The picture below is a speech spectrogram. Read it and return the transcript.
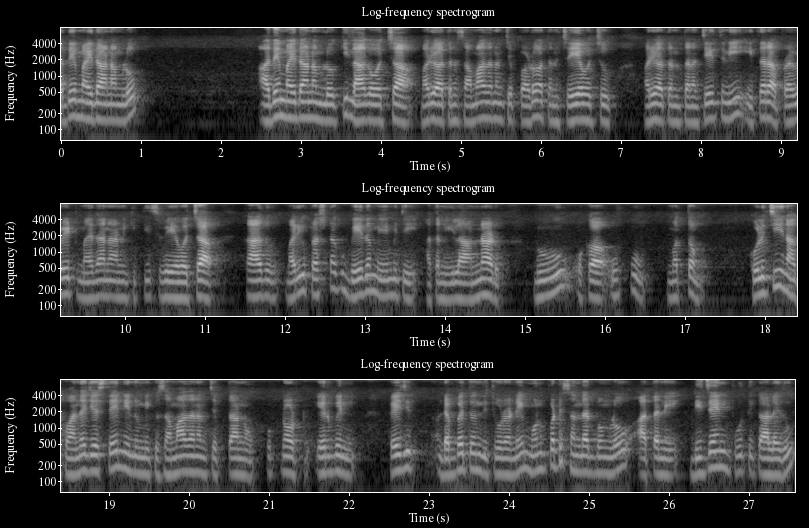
అదే మైదానంలో అదే మైదానంలోకి లాగవచ్చా? మరియు అతను సమాధానం చెప్పాడు అతను చేయవచ్చు. మరియు అతను తన చేతిని ఇతర ప్రైవేట్ మైదానానికి తీసివేయవచ్చా? కాదు. మరియు ప్రశ్నకు భేదం ఏమిటి? అతను ఇలా అన్నాడు. నువ్వు ఒక ఉప్పు మొత్తం కొలిచి నాకు అందజేస్తే నేను మీకు సమాధానం చెప్తాను. ఫుట్నోట్ ఎర్బిన్ పేజీ డెబ్బై తొమ్మిది చూడండి. మునుపటి సందర్భంలో అతని డిజైన్ పూర్తి కాలేదు.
